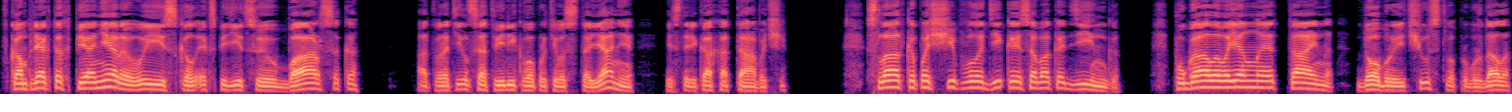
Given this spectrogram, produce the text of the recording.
в комплектах пионера выискал экспедицию Барсака, отвратился от великого противостояния и старика Хатабыча. Сладко пощипывала дикая собака Динго. Пугала военная тайна, добрые чувства пробуждала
